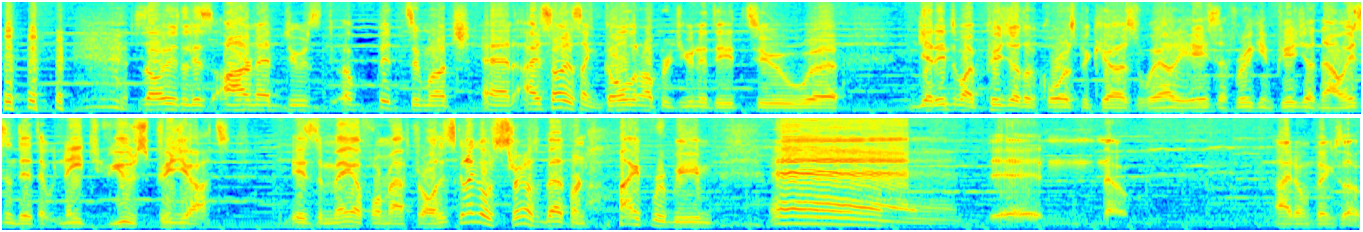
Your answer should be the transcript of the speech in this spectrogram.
so obviously this Head used a bit too much, and I saw this like golden opportunity to uh, get into my Pidgeot, of course, because, well, he is a freaking Pidgeot now, isn't it? That we need to use Pidgeot It's the Mega Form after all. He's gonna go straight off the bat for an Hyper Beam, and uh, no, I don't think so.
